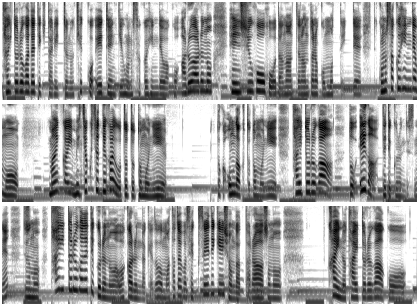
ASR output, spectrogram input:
タイトルが出てきたりっていうのは結構 A24 の作品ではこうあるあるの編集方法だなってなんとなく思っていてでこの作品でも毎回めちゃくちゃでかい音とともにとか音楽とともにタイトルがと絵が出てくるんですね。でそのタイトルが出てくるのはわかるんだけど、まあ、例えばセックスエディケーションだったらその回のタイトルがこう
